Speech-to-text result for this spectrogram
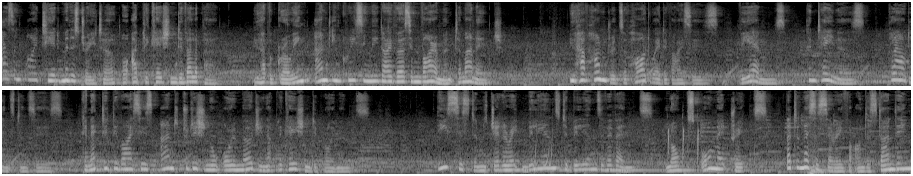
some. As an IT administrator or application developer, you have a growing and increasingly diverse environment to manage. You have hundreds of hardware devices, VMs, containers, cloud instances, connected devices, and traditional or emerging application deployments. These systems generate millions to billions of events, logs, or metrics that are necessary for understanding,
